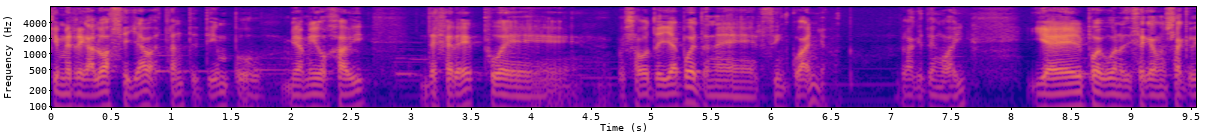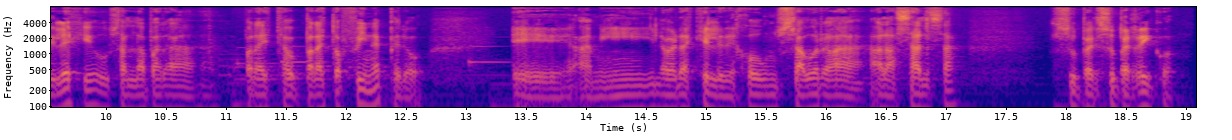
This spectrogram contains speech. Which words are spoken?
que me regaló hace ya bastante tiempo mi amigo Javi de Jerez, pues, pues esa botella puede tener cinco años, la que tengo ahí. Y a él, pues bueno, dice que es un sacrilegio usarla para, para, para estos fines, pero eh, a mí la verdad es que le dejó un sabor a, a la salsa súper, súper rico.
